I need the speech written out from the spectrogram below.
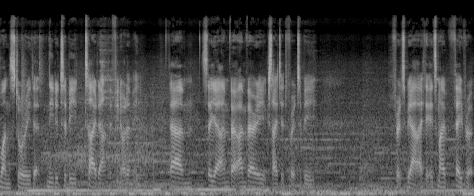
one story that needed to be tied up if you know what i mean. Um, so yeah i'm, I'm very excited for it to be for it to be out. I think it's my favorite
